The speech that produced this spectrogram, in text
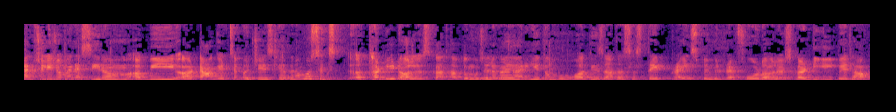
एक्चुअली जो मैंने सीरम अभी टारगेट से परचेज किया था ना, वो सिक्स थर्टी डॉलर्स का था। तो मुझे लगा, यार, ये तो बहुत ही ज़्यादा सस्ते प्राइस पे मिल रहा है। फोर डॉलर्स का डील पे था।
